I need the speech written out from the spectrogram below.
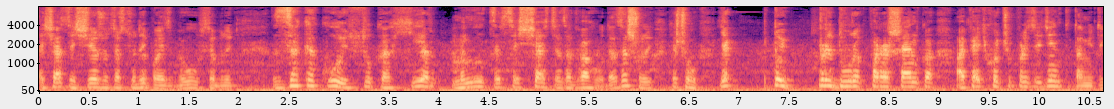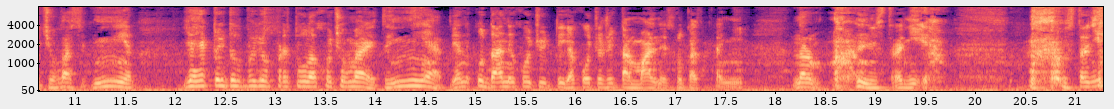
А зараз ще ж це суди по СБУ все будуть. За какой, сука, хер мені це все щастя за два года? За що? Я що, як той придурок Порошенко, опять хочу президента там іти чи власти? Ні. Я як той долбойоб притула хочу вмерти. Ні, я нікуди не хочу йти, я хочу жити в нормальній, сука, страні. Нормальній страні. В страні,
